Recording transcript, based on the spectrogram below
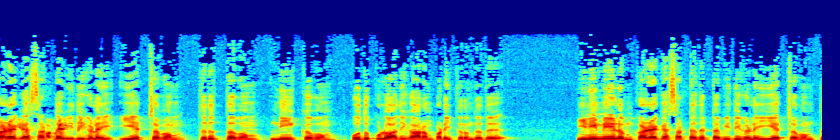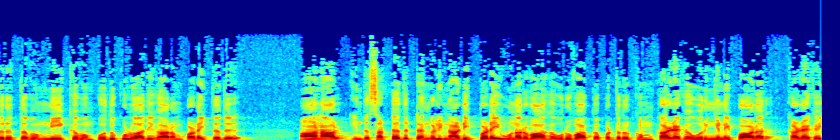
கழக. சட்ட விதிகளை இயற்றவும் திருத்தவும் நீக்கவும் பொதுக்குழு அதிகாரம் படைத்திருந்தது. இனிமேலும் கழக சட்டத்திட்ட விதிகளை இயற்றவும் திருத்தவும் நீக்கவும் பொதுக்குழு அதிகாரம் படைத்தது. ஆனால் இந்த சட்டத்திட்டங்களின் அடிப்படை உணர்வாக உருவாக்கப்பட்டிருக்கும் கழக ஒருங்கிணைப்பாளர் கழக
